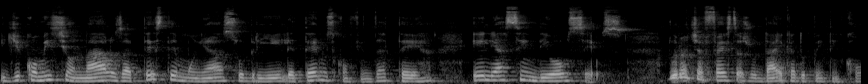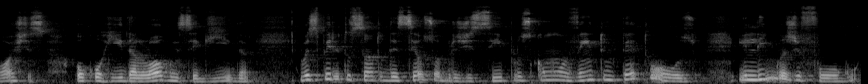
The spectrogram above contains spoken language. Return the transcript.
e de comissioná-los a testemunhar sobre ele até nos confins da terra, ele ascendeu aos céus. Durante a festa judaica do Pentecostes, ocorrida logo em seguida, o Espírito Santo desceu sobre os discípulos como um vento impetuoso e línguas de fogo,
